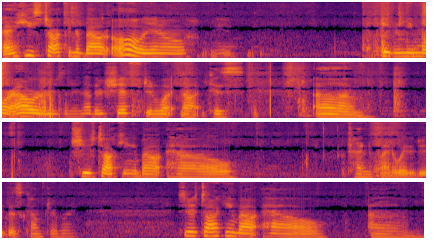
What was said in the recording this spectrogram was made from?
and he's talking about, oh, you know, giving me more hours and another shift and whatnot, because um, she was talking about how, trying to find a way to do this comfortably. She was talking about how um,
